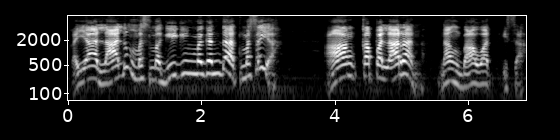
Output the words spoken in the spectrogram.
Kaya lalong mas magiging maganda at masaya ang kapalaran ng bawat isa.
